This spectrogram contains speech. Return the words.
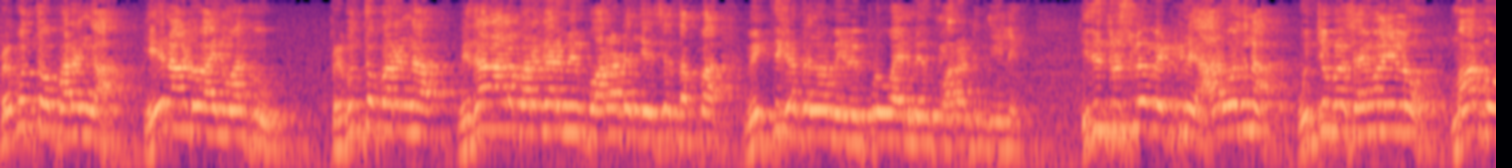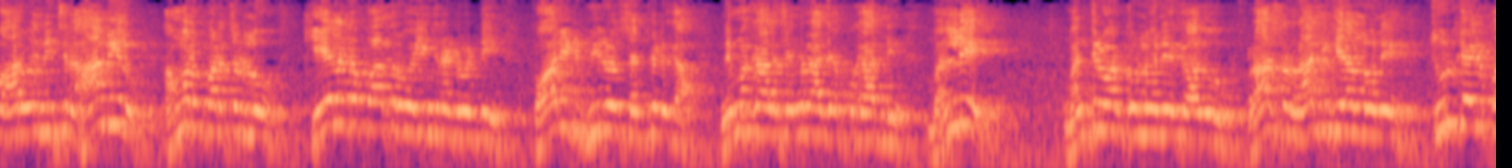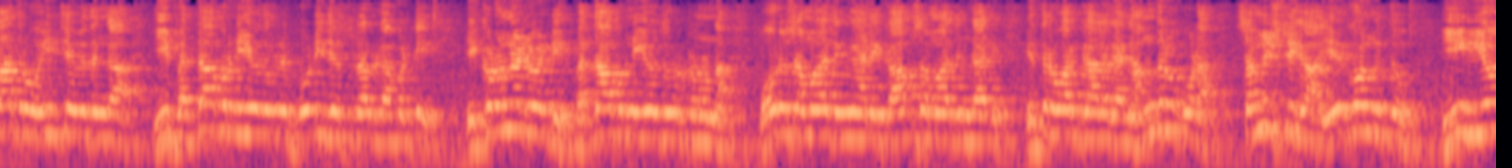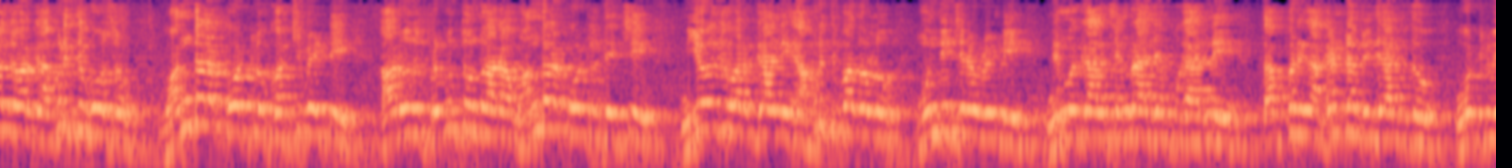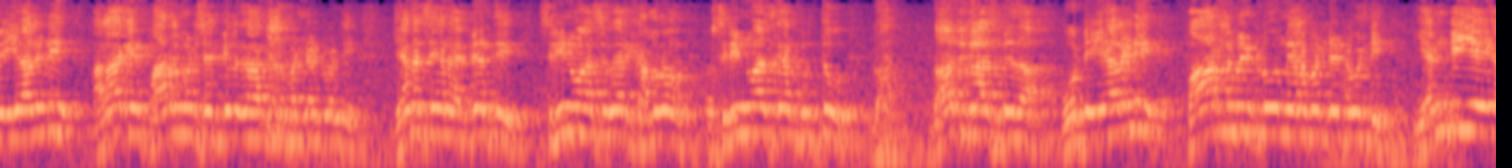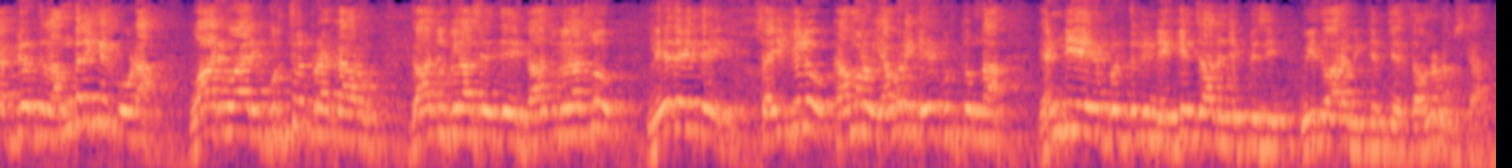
ప్రభుత్వ పరంగా ఏనాడు ఆయన మాకు ప్రభుత్వ పరంగా విధానాల పరంగానే మేము పోరాటం చేసాం తప్ప వ్యక్తిగతంగా మేము ఎప్పుడూ ఆయన మీద పోరాటం చేయలేదు. ఇది దృష్టిలో పెట్టుకుని ఆ రోజున ఉద్యమ సమయంలో మాకు ఆ రోజున ఇచ్చిన హామీలు అమలు పరచడంలో కీలక పాత్ర వహించినటువంటి క్వాలిటీ బ్యూరో సభ్యుడిగా నిమ్మకాల చంద్రరాజప్ప గారిని మళ్ళీ మంత్రివర్గంలోనే కాదు రాష్ట్ర రాజకీయాల్లోనే చురుకైన పాత్ర వహించే విధంగా ఈ పెద్దాపురం నియోజకవర్గం పోటీ చేస్తున్నారు కాబట్టి ఇక్కడ ఉన్నటువంటి పెద్దాపురం నియోజకవర్గంలో ఉన్న పౌర సమాజం కానీ కాపు సమాజం కానీ ఇతర వర్గాలు కానీ అందరూ కూడా సమిష్టిగా ఏకోన్మితం ఈ నియోజకవర్గ అభివృద్ధి కోసం వందల కోట్లు ఖర్చు పెట్టి ఆ రోజు ప్రభుత్వం ద్వారా వందల కోట్లు తెచ్చి నియోజకవర్గాన్ని అభివృద్ధి పదంలో ముందించినటువంటి నిమ్మకాల చినరాజప్ప గారిని తప్పనిగా అఖండ మెజార్టీతో ఓట్లు వేయాలని అలాగే పార్లమెంట్ సభ్యులుగా నిలబడినటువంటి జనసేన అభ్యర్థి శ్రీనివాస్ గారి కమలం శ్రీనివాస్ గారి గుర్తు గాజు గ్లాస్ మీద ఓటేయాలని పార్లమెంట్లో నిలబడినటువంటి ఎన్డీఏ అభ్యర్థులందరికీ కూడా వారి వారి గుర్తుల ప్రకారం గాజు గ్లాస్ అయితే గాజు గ్లాసు లేదైతే సైకిలు కమలం ఎవరికి ఏ గుర్తున్నా ఎన్డీఏ అభ్యర్థుల్ని నెగ్గించాలని చెప్పేసి మీ ద్వారా విజ్ఞప్తి చేస్తా ఉన్నా. నమస్కారం.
